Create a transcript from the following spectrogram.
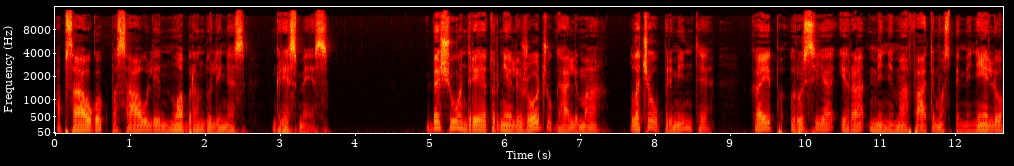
apsaugok pasaulį nuo brandulinės grėsmės. Be šių Andrėja turnėlį žodžių galima plačiau priminti, kaip Rusija yra minima Fatimos piemenėlių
